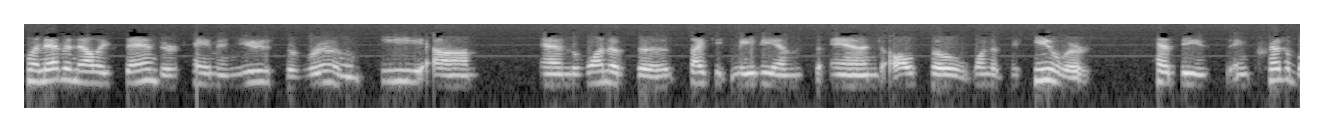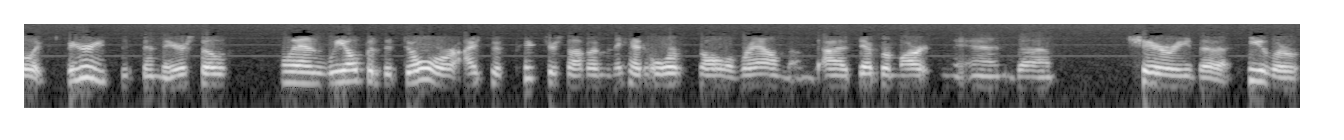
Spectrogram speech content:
when Eben Alexander came and used the room, he um, and one of the psychic mediums and also one of the healers had these incredible experiences in there. So when we opened the door, I took pictures of them. They had orbs all around them. Uh, Deborah Martin and uh, Sherry, the healer,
